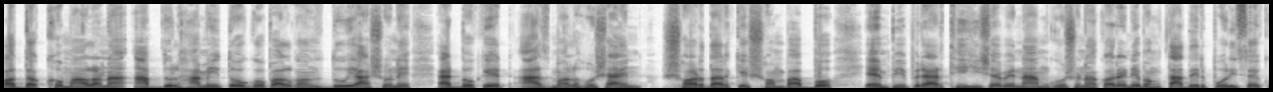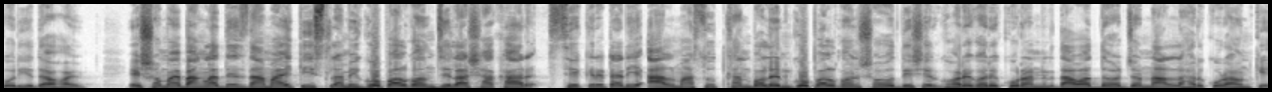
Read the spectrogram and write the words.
অধ্যক্ষ মাওলানা আব্দুল হামিদ ও গোপালগঞ্জ দুই আসনে অ্যাডভোকেট আজমল হোসাইন সর্দারকে সম্ভাব্য এমপি প্রার্থী হিসাবে নাম ঘোষণা করেন এবং তাদের পরিচয় করিয়ে দেওয়া হয়। এ সময় বাংলাদেশ জামায়াতি ইসলামী গোপালগঞ্জ জেলা শাখার সেক্রেটারি আল মাসুদ খান বলেন, গোপালগঞ্জ সহ দেশের ঘরে ঘরে কোরআনের দাওয়াত দেওয়ার জন্য আল্লাহর কোরআনকে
